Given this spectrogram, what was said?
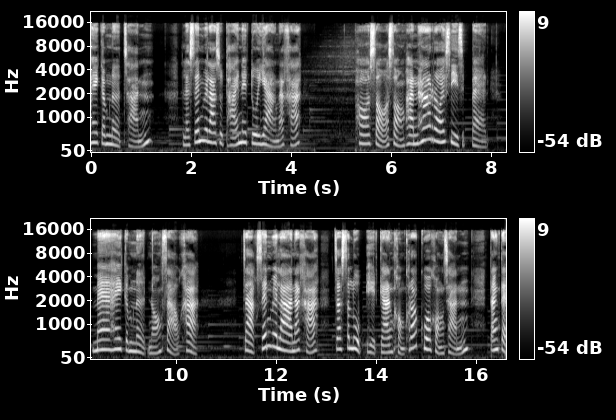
ให้กำเนิดฉัน และเส้นเวลาสุดท้ายในตัวอย่างนะคะ พศ 2548 แม่ให้กำเนิดน้องสาวค่ะ จากเส้นเวลานะคะ จะสรุปเหตุการณ์ของครอบครัวของฉัน ตั้งแต่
